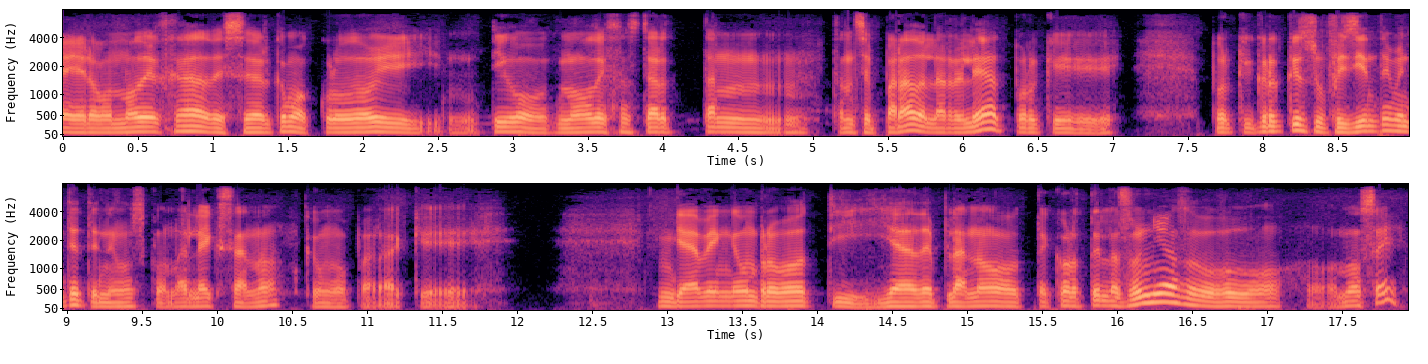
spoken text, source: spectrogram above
pero no deja de ser como crudo y digo, no deja de estar tan, tan separado de la realidad porque, porque creo que suficientemente tenemos con Alexa, ¿no? Como para que ya venga un robot y ya de plano te corte las uñas o, no sé,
